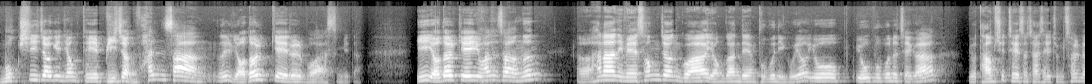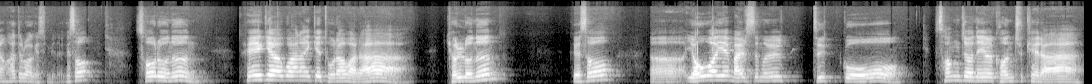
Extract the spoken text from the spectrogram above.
묵시적인 형태의 비전, 환상을 8개를 보았습니다. 이 8개의 환상은 어, 하나님의 성전과 연관된 부분이고요. 요, 요 부분은 제가 요 다음 시트에서 자세히 좀 설명하도록 하겠습니다. 그래서 서로는 회개하고 하나님께 돌아와라. 결론은 그래서 어, 여호와의 말씀을 듣고 성전을 건축해라.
